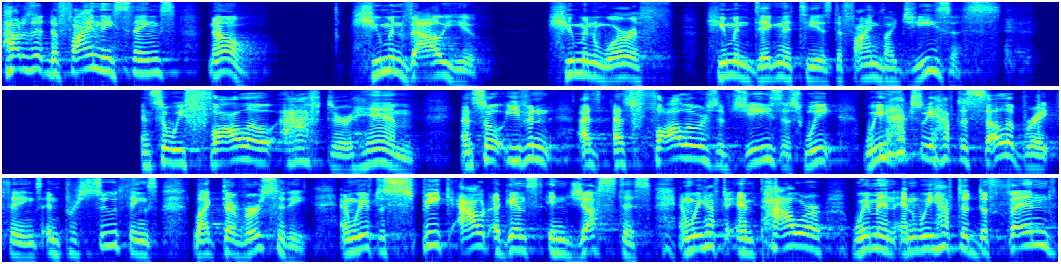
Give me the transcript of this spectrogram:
How does it define these things? No. Human value, human worth, human dignity is defined by Jesus. And so we follow after him. And so, even as, as followers of Jesus, we, we actually have to celebrate things and pursue things like diversity. And we have to speak out against injustice. And we have to empower women. And we have to defend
